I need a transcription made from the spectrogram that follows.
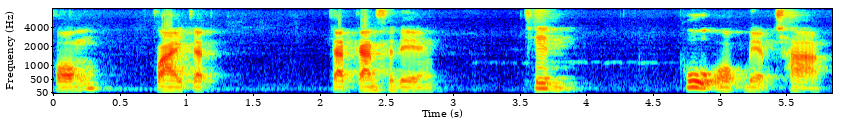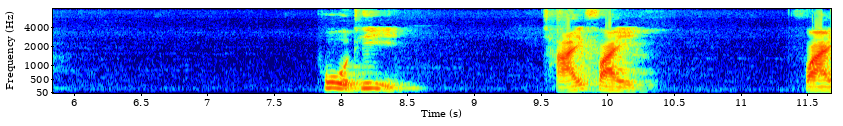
ของฝ่ายจัดจัดการแสดง เช่น ผู้ออกแบบฉาก ผู้ที่ฉายไฟ ฝ่าย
